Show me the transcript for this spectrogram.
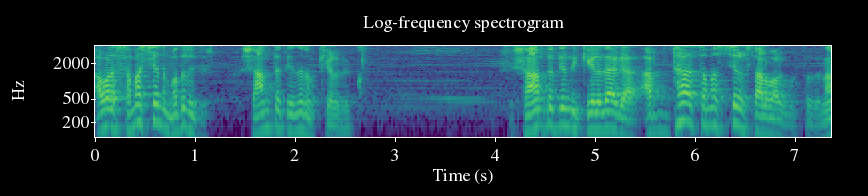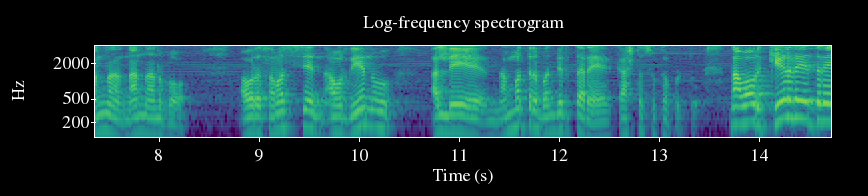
ಅವರ ಸಮಸ್ಯೆಯನ್ನು ಮೊದಲು ಶಾಂತತೆಯಿಂದ ನಾವು ಕೇಳಬೇಕು. ಶಾಂತತೆಯಿಂದ ಕೇಳಿದಾಗ ಅರ್ಧ ಸಮಸ್ಯೆಗಳು ಸಾಲ್ವ್ ಆಗಿಬಿಡ್ತದೆ. ನನ್ನ ನನ್ನ ಅನುಭವ. ಅವರ ಸಮಸ್ಯೆ ಅವ್ರದ್ದೇನು ಅಲ್ಲಿ ನಮ್ಮ ಹತ್ರ ಬಂದಿರ್ತಾರೆ ಕಷ್ಟ ಸುಖಪಟ್ಟು. ನಾವು ಅವ್ರು ಕೇಳದೇ ಇದ್ದರೆ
